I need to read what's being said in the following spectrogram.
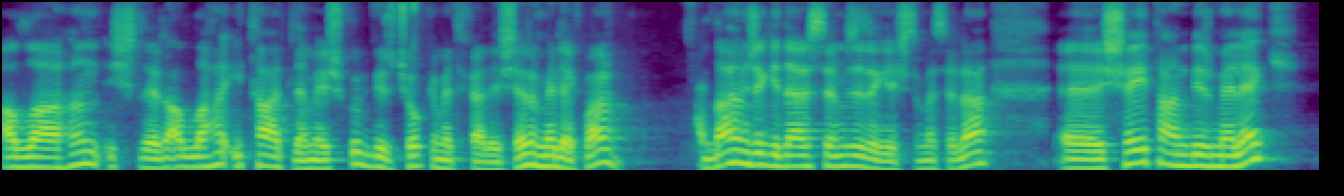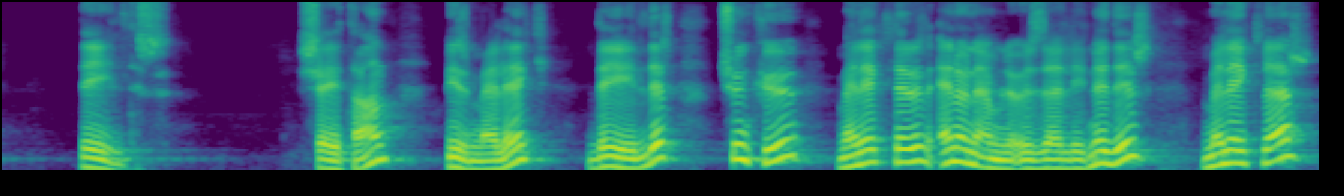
Allah'ın işleri, Allah'a itaatle meşgul birçok kıymetli kardeşlerim melek var. Daha önceki derslerimizde de geçti mesela. E, şeytan bir melek değildir. Şeytan bir melek değildir. Çünkü meleklerin en önemli özelliği nedir? Melekler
